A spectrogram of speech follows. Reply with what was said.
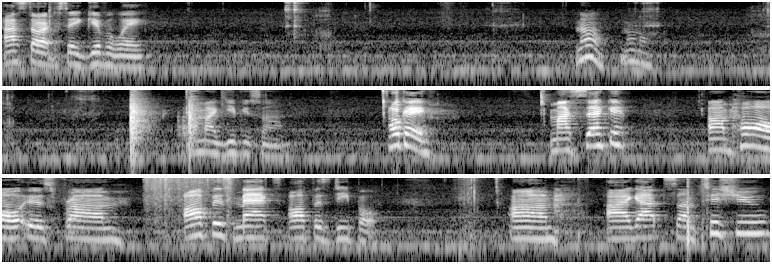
I start to say giveaway. No, no, no. I might give you some. Okay. My second um, haul is from Office Max Office Depot. Um, I got some tissue,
